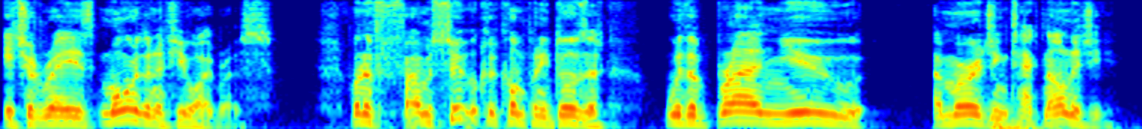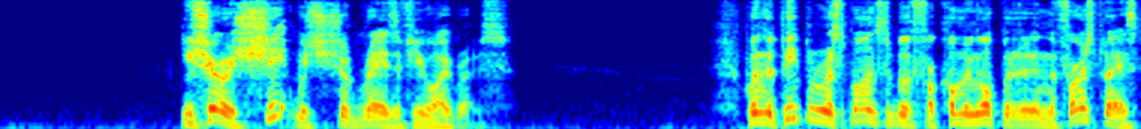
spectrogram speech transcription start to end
it should raise more than a few eyebrows. When a pharmaceutical company does it with a brand new emerging technology, you sure as shit which should raise a few eyebrows. When the people responsible for coming up with it in the first place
